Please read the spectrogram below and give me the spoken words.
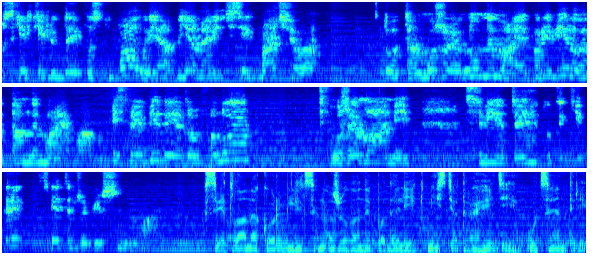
скільки людей поступало. Я, я навіть всіх бачила. Хто там може, ну немає. Перевірили, там немає мами. Після обіду я телефоную вже мамі Світи. Тут такий крик, Світи вже більше немає. Світлана Кормільцина жила неподалік місця трагедії у центрі.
